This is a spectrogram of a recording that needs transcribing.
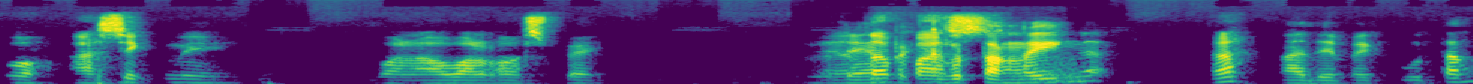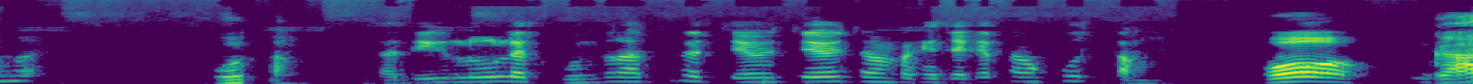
wah asik nih awal-awal ospek. Ada yang ternyata pakai utang lagi nggak? Hah? ada yang pakai utang nggak? Utang. Tadi lu liat bunter atau liat cewek-cewek cuma pakai jaket sama utang. Oh nggak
